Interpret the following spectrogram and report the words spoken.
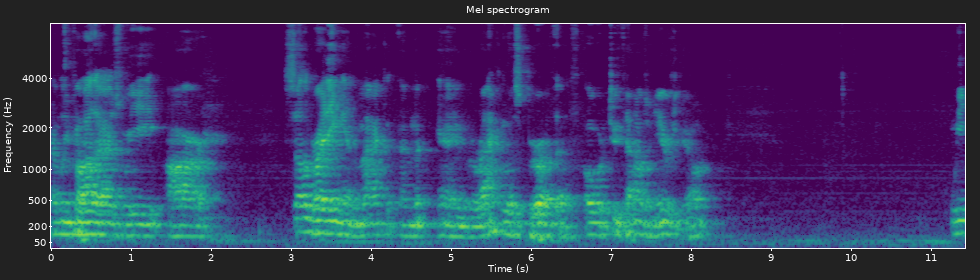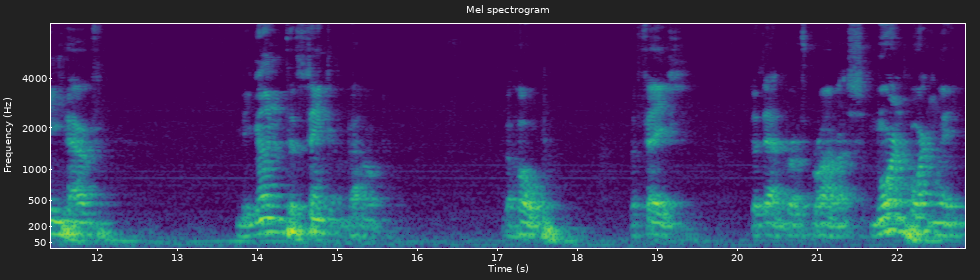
Heavenly Father, as we are celebrating a miraculous birth of over 2,000 years ago, we have begun to think about the hope, the faith that that birth brought us. More importantly,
